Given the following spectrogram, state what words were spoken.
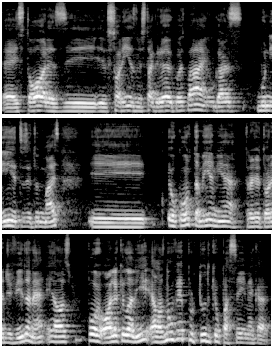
é, histórias e historinhas no Instagram, coisas, ah, em lugares bonitos e tudo mais. E eu conto também a minha trajetória de vida, né? E elas, pô, olha aquilo ali, elas não vê por tudo que eu passei, né, cara?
